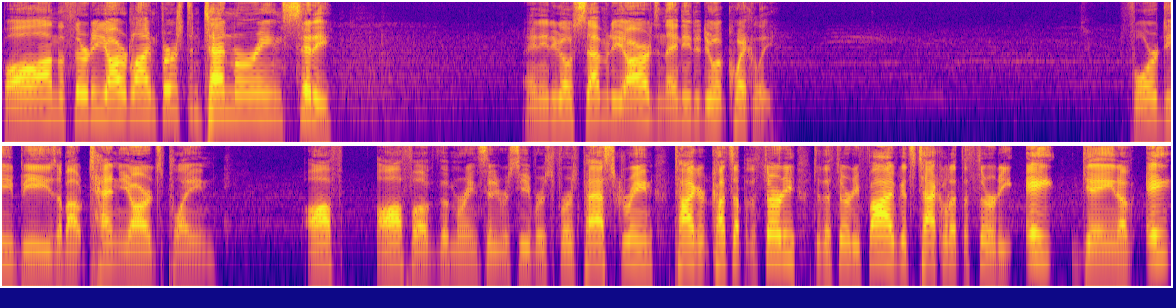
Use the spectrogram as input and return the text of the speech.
Ball on the 30 yard line, first and 10, Marine City. They need to go 70 yards and they need to do it quickly. Four DBs about 10 yards playing off off of the Marine City receivers. First pass screen, Tigert cuts up at the 30 to the 35, gets tackled at the 38, gain of 8,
